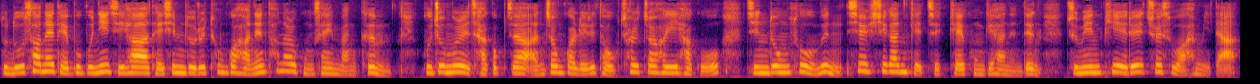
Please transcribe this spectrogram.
또 노선의 대부분이 지하 대심도를 통과하는 터널 공사인 만큼 구조물 작업자 안전 관리를 더욱 철저히 하고 진동 소음은 실시간 계측해 공개하는 등 주민 피해를 최소화합니다.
